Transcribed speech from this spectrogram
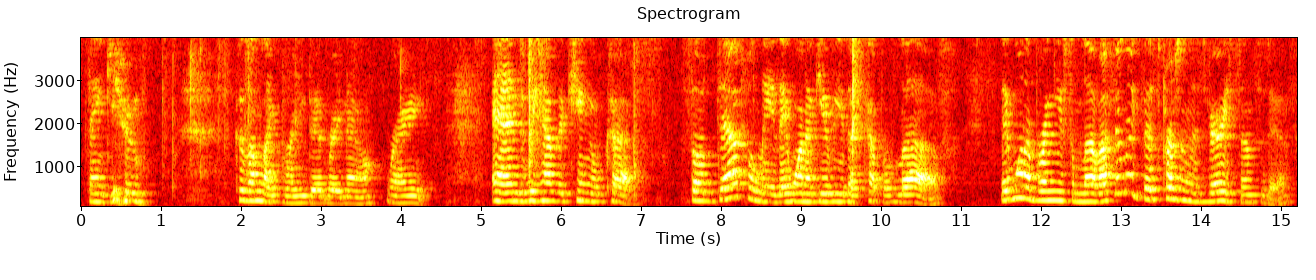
Thank you. Because I'm like brain dead right now, right? And we have the King of Cups. So definitely they want to give you their cup of love. They want to bring you some love. I feel like this person is very sensitive.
